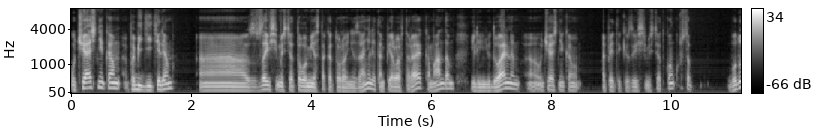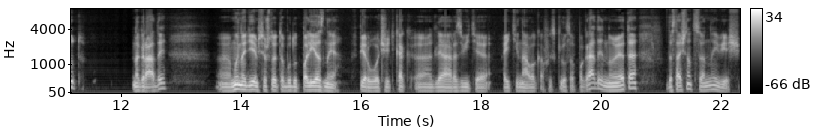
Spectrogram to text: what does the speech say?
участникам, победителям, э, в зависимости от того места, которое они заняли, там первая, вторая, командам или индивидуальным участникам, опять-таки в зависимости от конкурса, будут награды. Мы надеемся, что это будут полезные первую очередь как э, для развития IT-навыков и скиллсов пограды, но это достаточно ценные вещи.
